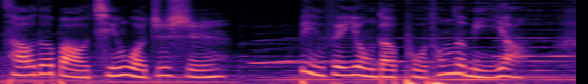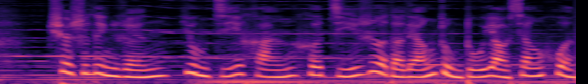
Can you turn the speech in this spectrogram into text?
曹德宝请我之时，并非用的普通的迷药，却是令人用极寒和极热的两种毒药相混，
